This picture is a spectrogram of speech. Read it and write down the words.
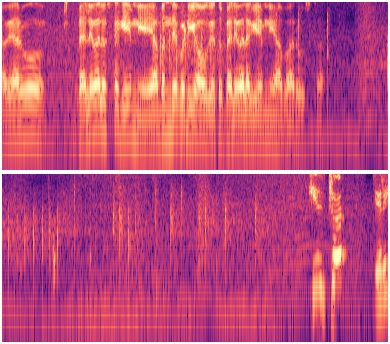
अब यार वो पहले वाला उसका गेम नहीं है। या बंदे बढ़िया हो गए तो पहले वाला गेम नहीं आ पा रहा उसका। किल चोर तेरी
